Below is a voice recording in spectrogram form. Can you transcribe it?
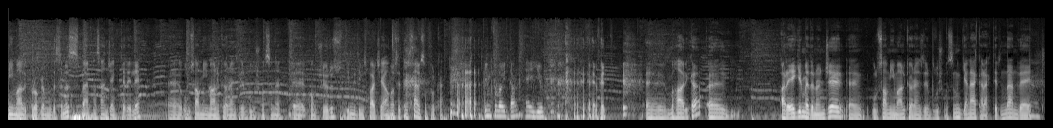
Açık Mimarlık programındasınız. Ben Hasan Cenk Dereli. Ee, Ulusal Mimarlık Öğrencileri Buluşması'nı e, konuşuyoruz. Dinlediğimiz parçayı anons etmek ister misin Furkan? Pink Floyd'dan Hey You. evet. Ee, harika. Ee, araya girmeden önce e, Ulusal Mimarlık Öğrencileri Buluşması'nın genel karakterinden ve Evet.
